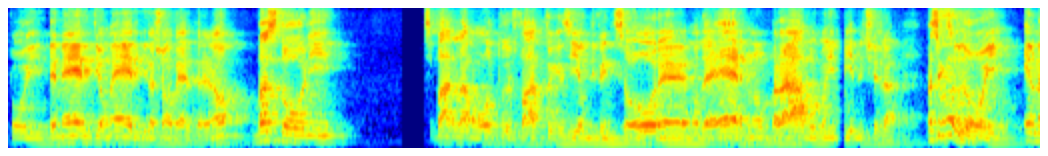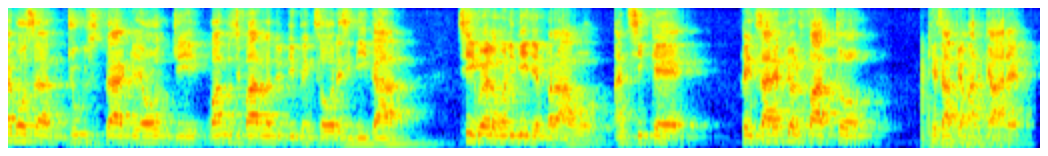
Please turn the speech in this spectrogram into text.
poi demeriti o meriti lasciamo perdere, no? Bastoni si parla molto del fatto che sia un difensore moderno, bravo con i piedi, eccetera. Ma secondo voi è una cosa giusta che oggi, quando si parla di un difensore, si dica sì, quello con i piedi è bravo, anziché pensare più al fatto che sappia marcare?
